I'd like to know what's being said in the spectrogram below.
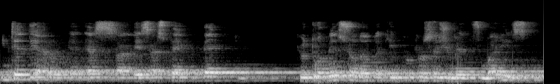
Entenderam essa, esse aspecto técnico que eu estou mencionando aqui para o procedimento sumarista?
